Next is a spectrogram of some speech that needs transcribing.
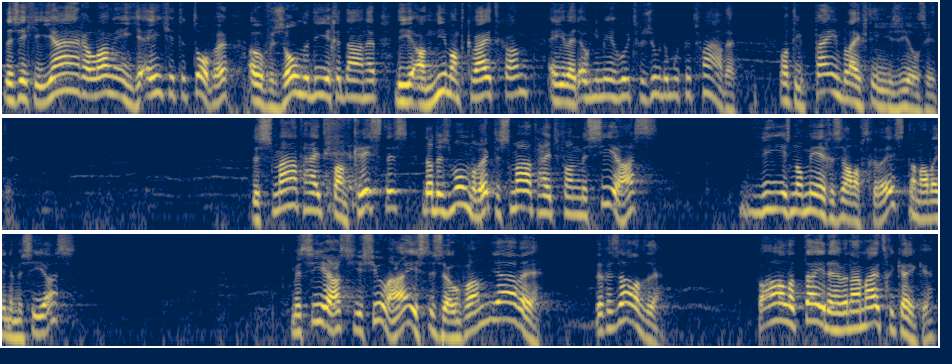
Dan zit je jarenlang in je eentje te tobben. Over zonden die je gedaan hebt. Die je aan niemand kwijt kan. En je weet ook niet meer hoe je het verzoenen moet met vader. Want die pijn blijft in je ziel zitten. De smaadheid van Christus. Dat is wonderlijk. De smaadheid van Messias. Wie is nog meer gezalfd geweest dan alleen de Messias? Messias, Yeshua, is de zoon van Yahweh. De gezalfde. Van alle tijden hebben we naar hem uitgekeken.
